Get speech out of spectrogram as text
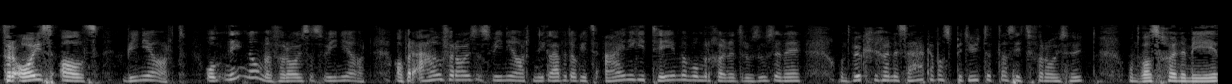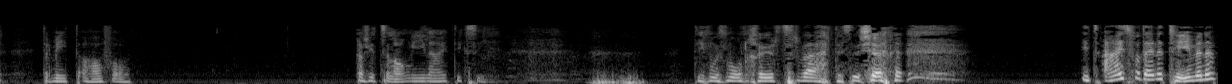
Für uns als Vineyard. Und nicht nur für uns als Vineyard, aber auch für uns als Vineyard. Und ich glaube, da gibt es einige Themen, wo wir daraus herausnehmen können und wirklich können sagen, was bedeutet das jetzt für uns heute und was können wir damit anfangen. Das war jetzt eine lange Einleitung. die muss morgen kürzer werden. Das ist, äh, jetzt eins von diesen Themen,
